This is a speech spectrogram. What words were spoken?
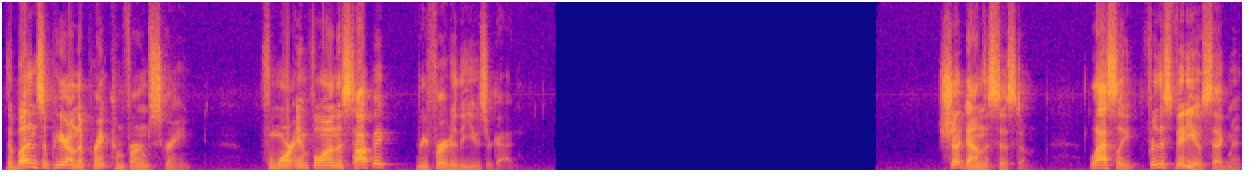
The buttons appear on the print confirm screen. For more info on this topic, refer to the user guide. Shut down the system. Lastly, for this video segment,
